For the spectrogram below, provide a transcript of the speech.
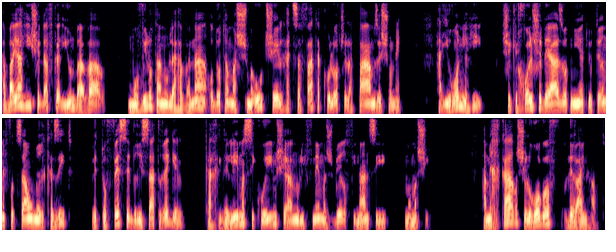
הבעיה היא שדווקא עיון בעבר מוביל אותנו להבנה אודות המשמעות של הצפת הקולות של הפעם זה שונה. האירוניה היא שככל שדעה הזאת נהיית יותר נפוצה ומרכזית ותופסת דריסת רגל, כך גדלים הסיכויים שאנו לפני משבר פיננסי ממשי. המחקר של רוגוף וריינהארט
